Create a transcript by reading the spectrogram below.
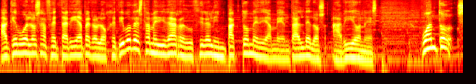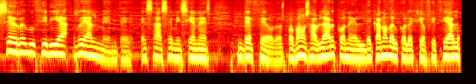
a qué vuelos afectaría, pero el objetivo de esta medida es reducir el impacto medioambiental de los aviones. ¿Cuánto se reduciría realmente esas emisiones de CO2? Pues vamos a hablar con el decano del Colegio Oficial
